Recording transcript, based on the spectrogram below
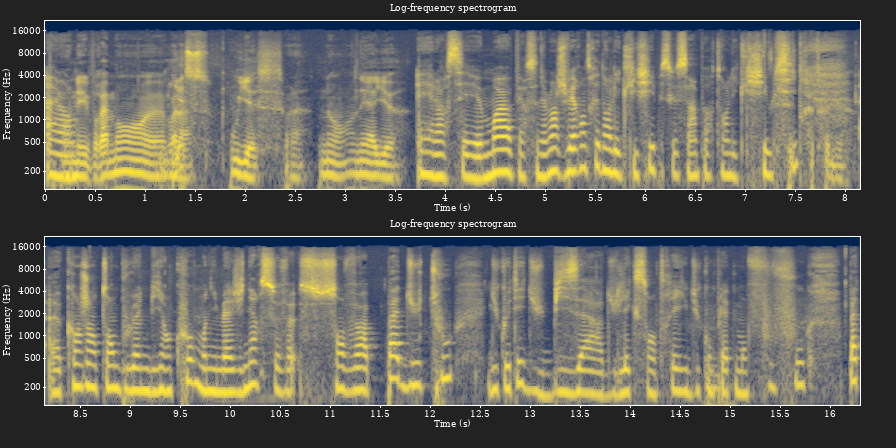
Alors- On est vraiment euh, voilà. Yes. Ou yes, voilà. Non, on est ailleurs. Et alors c'est moi personnellement, je vais rentrer dans les clichés parce que c'est important les clichés aussi. C'est très très bien. Euh, quand j'entends Boulogne-Billancourt, mon imaginaire se va- s'en va pas du tout du côté du bizarre, du l'excentrique, Mm. du complètement foufou, pas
